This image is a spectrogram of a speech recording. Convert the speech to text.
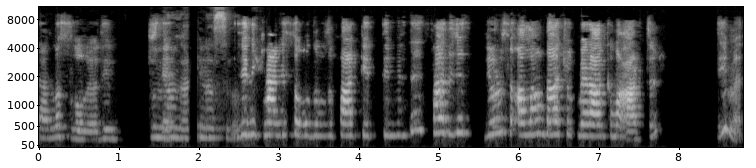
Yani nasıl oluyor değil mi? İşte daha iyi nasıl kendisi olduğumuzu fark ettiğimizde sadece diyoruz ki Allah'ım daha çok merakımı artır. Değil mi?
